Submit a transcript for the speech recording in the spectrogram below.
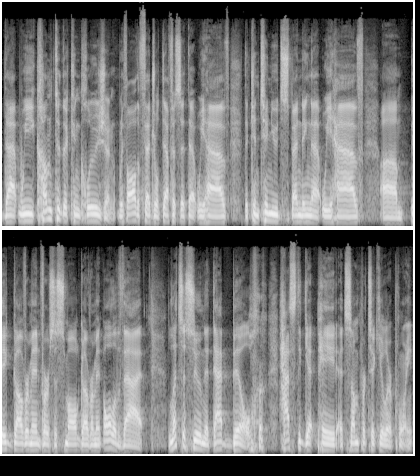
that we come to the conclusion with all the federal deficit that we have, the continued spending that we have, um, big government versus small government, all of that. Let's assume that that bill has to get paid at some particular point.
